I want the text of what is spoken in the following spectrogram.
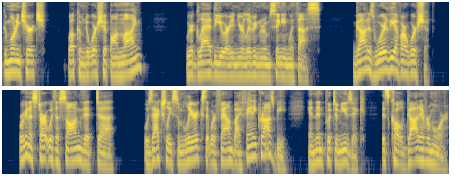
Good morning, church. Welcome to worship online. We're glad that you are in your living room singing with us. God is worthy of our worship. We're going to start with a song that uh, was actually some lyrics that were found by Fanny Crosby and then put to music. It's called God Evermore.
